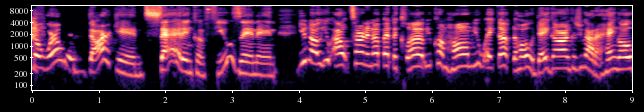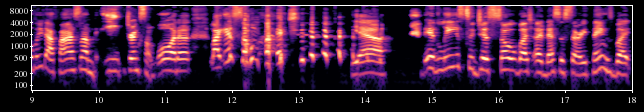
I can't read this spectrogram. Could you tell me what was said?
the world is dark and sad and confusing. And you know, you out turning up at the club, you come home, you wake up the whole day gone because you got a hangover, you gotta find something to eat, drink some water. Like it's so much. yeah. It leads to just so much unnecessary things, but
